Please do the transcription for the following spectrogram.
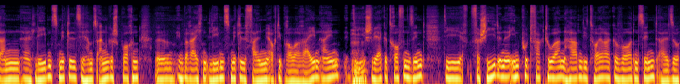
Dann äh, Lebensmittel, Sie haben es angesprochen, äh, im Bereich Lebensmittel fallen mir auch die Brauereien ein, die mhm. schwer getroffen sind, die verschiedene Inputfaktoren haben, die teurer geworden sind. Also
